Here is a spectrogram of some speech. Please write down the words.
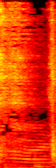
Bye.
